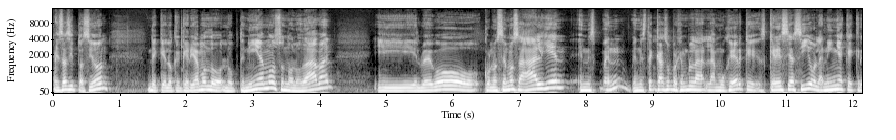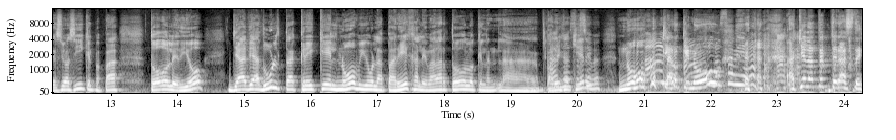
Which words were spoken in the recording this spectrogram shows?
esa situación de que lo que queríamos lo, lo obteníamos o nos lo daban. Y luego conocemos a alguien, en, en- en este caso, por ejemplo, la, la mujer que crece así o la niña que creció así, que el papá todo le dio, ya de adulta cree que el novio, la pareja, le va a dar todo lo que la, la pareja ¿no es quiere. No, Ah, claro no, que ah, no. no sabía. ¿A qué edad te enteraste?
